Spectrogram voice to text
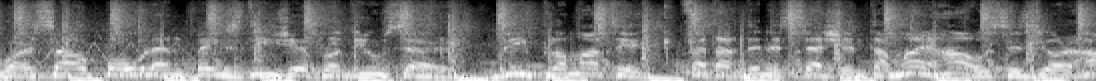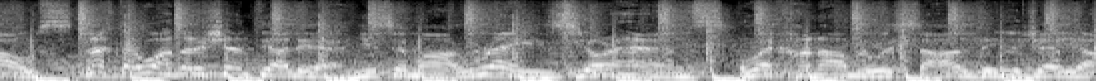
Warsaw Poland based DJ producer Diplomatic fetaħ din is-session ta' My House is Your House. L-aktar waħda riċenti għalih jisimha Raise Your Hands u hekk ħanamlu issa għal din li ġejja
